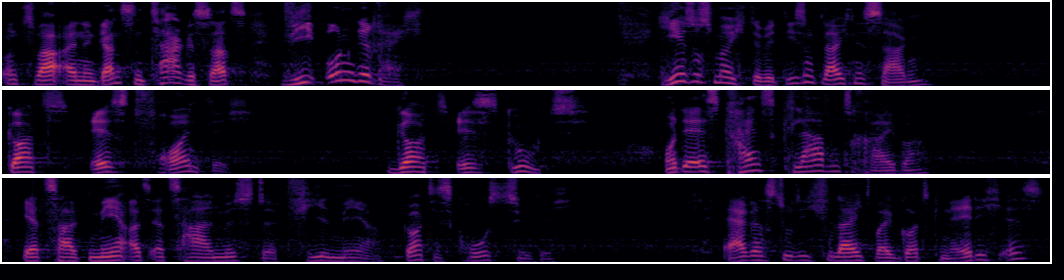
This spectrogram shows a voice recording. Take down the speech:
und zwar einen ganzen Tagessatz. Wie ungerecht. Jesus möchte mit diesem Gleichnis sagen, Gott ist freundlich. Gott ist gut und er ist kein Sklaventreiber. Er zahlt mehr, als er zahlen müsste, viel mehr. Gott ist großzügig. Ärgerst du dich vielleicht, weil Gott gnädig ist?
